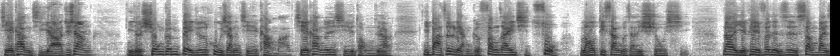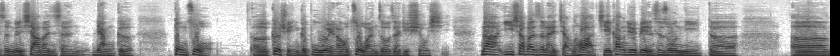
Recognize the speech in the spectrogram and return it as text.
拮抗肌啊，就像。你的胸跟背就是互相拮抗嘛，拮抗跟协同这样，你把这两个放在一起做，然后第三个才是休息。那也可以分成是上半身跟下半身两个动作，呃，各选一个部位，然后做完之后再去休息。那一下半身来讲的话，拮抗就会变成是说你的呃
